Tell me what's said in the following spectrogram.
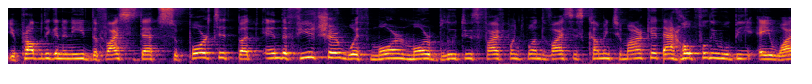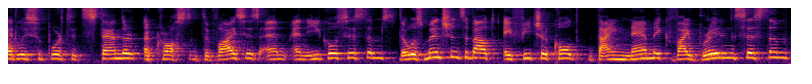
You're probably going to need devices that support it, but in the future, with more and more Bluetooth 5.1 devices coming to market, that hopefully will be a widely supported standard across devices and, and ecosystems. There was mentions about a feature called dynamic vibrating system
